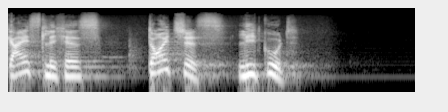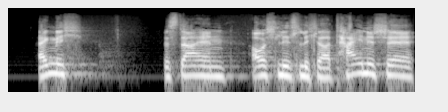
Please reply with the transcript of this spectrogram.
geistliches, deutsches Liedgut. Eigentlich bis dahin ausschließlich lateinische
